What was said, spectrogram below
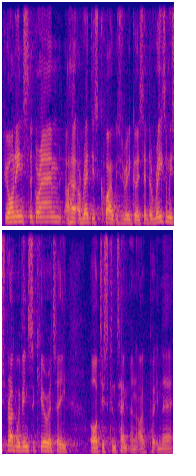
If you're on Instagram, I, heard, I read this quote, which is really good. It said, The reason we struggle with insecurity or discontentment, I put in there,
